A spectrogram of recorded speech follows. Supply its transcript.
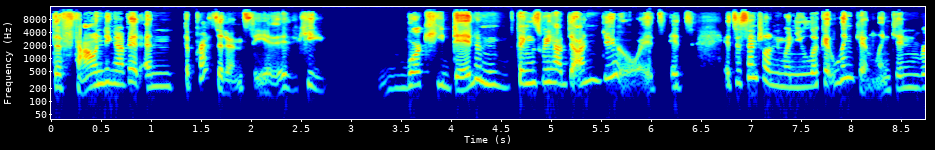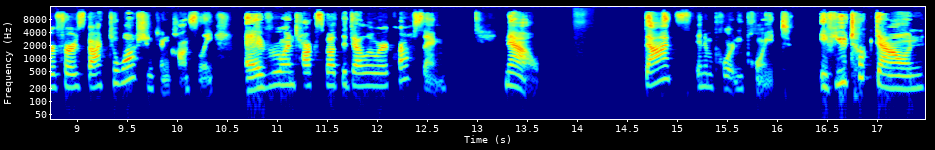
the founding of it and the presidency. It, he work he did and things we had to undo. It's it's it's essential. And when you look at Lincoln, Lincoln refers back to Washington constantly. Everyone talks about the Delaware crossing. Now, that's an important point. If you took down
